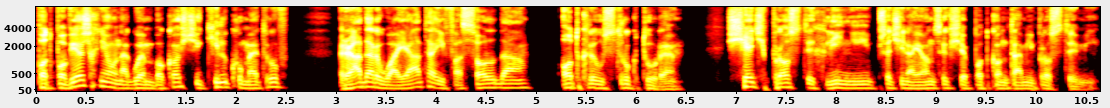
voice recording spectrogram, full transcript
Pod powierzchnią na głębokości kilku metrów radar Wyatta i Fasolda odkrył strukturę. Sieć prostych linii przecinających się pod kątami prostymi.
